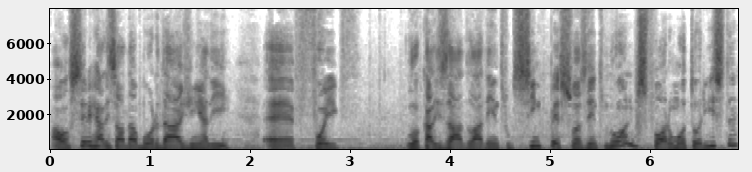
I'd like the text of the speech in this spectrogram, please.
Ao ser realizada a abordagem ali, é, foi localizado lá dentro cinco pessoas dentro do ônibus, fora o motorista,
